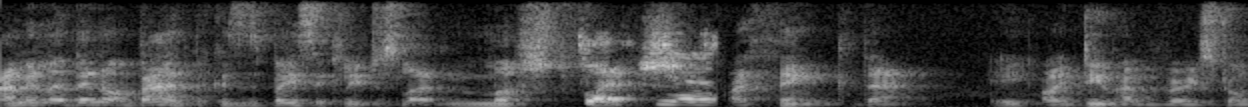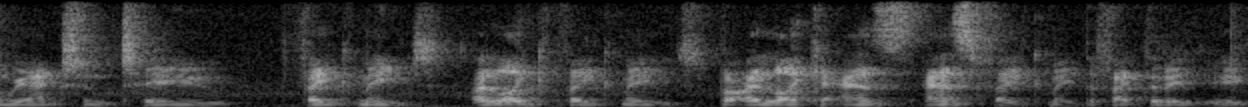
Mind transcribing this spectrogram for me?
I mean like they're not bad because it's basically just like mushed flesh. Yeah. I think that I do have a very strong reaction to fake meat. I like fake meat, but I like it as as fake meat. The fact that it, it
